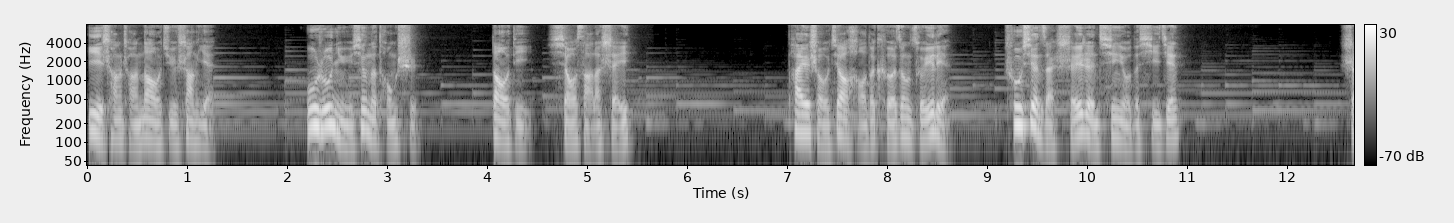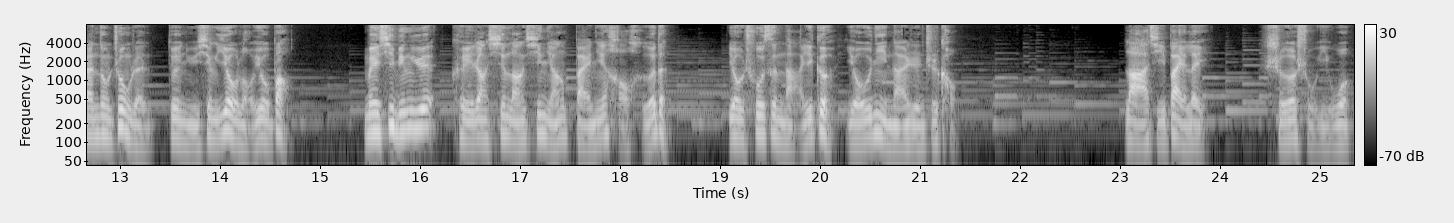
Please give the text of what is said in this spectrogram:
一场场闹剧上演。侮辱女性的同时，到底潇洒了谁？拍手叫好的可憎嘴脸，出现在谁人亲友的席间？煽动众人对女性又搂又抱，美其名曰可以让新郎新娘百年好合的，又出自哪一个油腻男人之口？垃圾败类，蛇鼠一窝。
